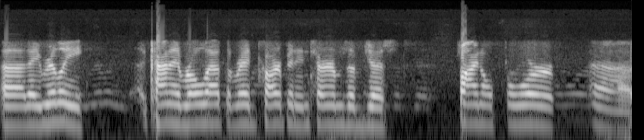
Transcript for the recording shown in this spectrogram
uh, they really kind of roll out the red carpet in terms of just Final Four uh,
